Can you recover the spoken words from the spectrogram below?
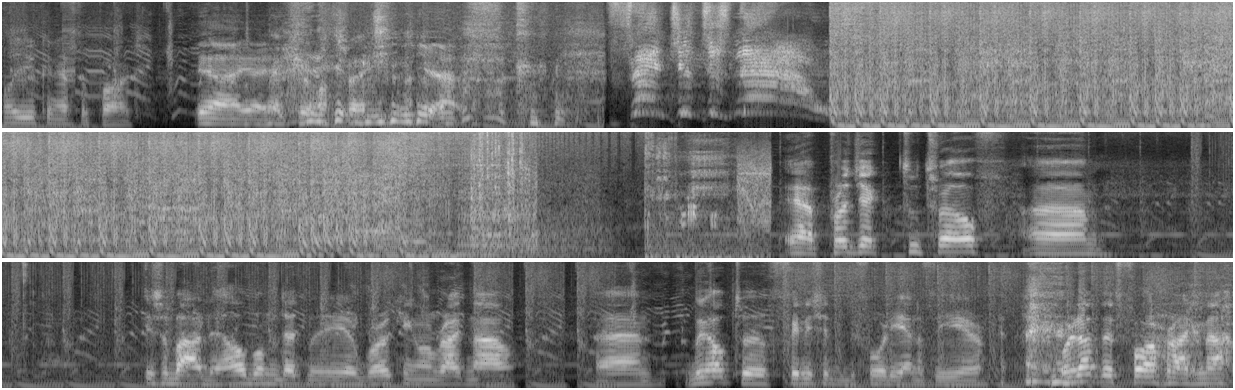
Well, you can have the part. Yeah, yeah, yeah. Make your own tracks. yeah. Vengeance is now! Yeah, Project 212 um, is about the album that we are working on right now. And we hope to finish it before the end of the year. We're not that far right now.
